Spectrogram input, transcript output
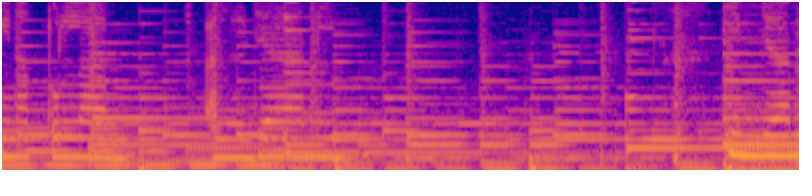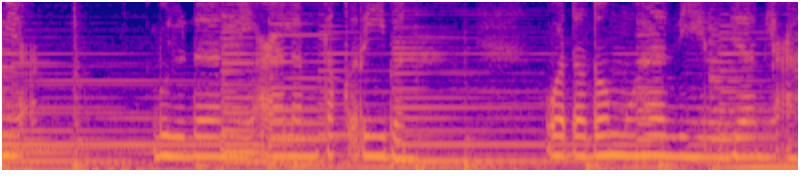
minat tulab al-janib. Min jami' buldanil alam taqriban وتضم هذه الجامعة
